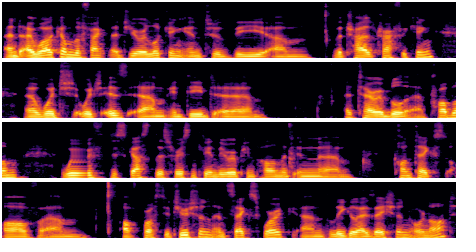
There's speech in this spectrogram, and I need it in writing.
And I welcome the fact that you're looking into the um, the child trafficking uh, which which is um, indeed um, a terrible uh, problem. We've discussed this recently in the European Parliament in um, context of um, of prostitution and sex work and legalization or not.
